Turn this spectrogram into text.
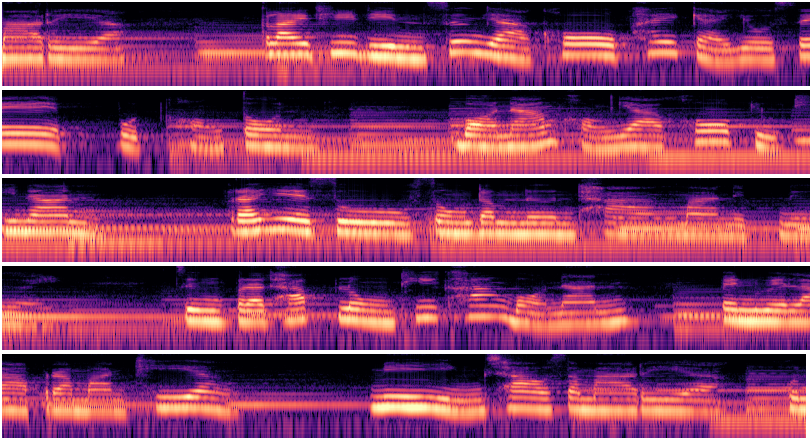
มาเรีย ใกล้ที่ดินซึ่งยาโคบให้แก่โยเซฟบุตรของตน บ่อน้ำของยาโคบอยู่ที่นั่น พระเยซูทรงดำเนินทางมาเหน็ดเหนื่อย จึงประทับลงที่ข้างบ่อนั้น เป็นเวลาประมาณเที่ยง มีหญิงชาวสมาเรียคน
